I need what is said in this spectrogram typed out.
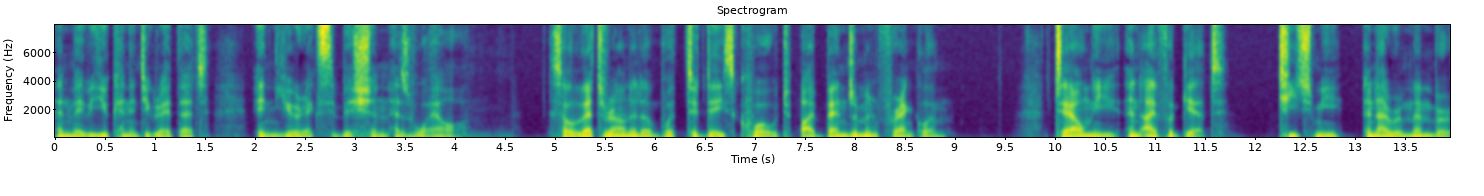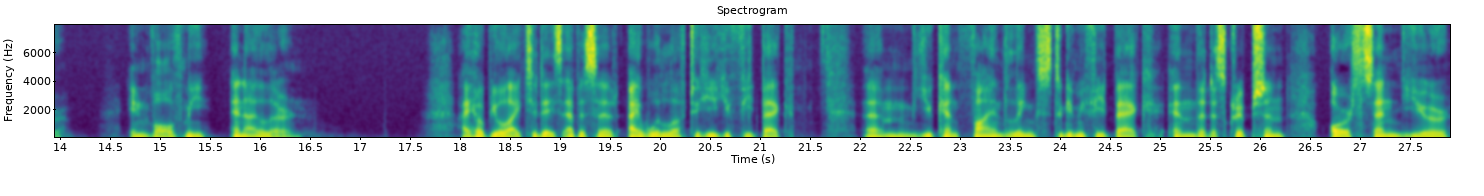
and maybe you can integrate that in your exhibition as well. So let's round it up with today's quote by Benjamin Franklin Tell me and I forget, teach me and I remember, involve me and I learn. I hope you liked today's episode. I would love to hear your feedback. Um, you can find links to give me feedback in the description or send your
